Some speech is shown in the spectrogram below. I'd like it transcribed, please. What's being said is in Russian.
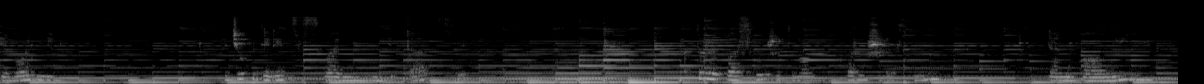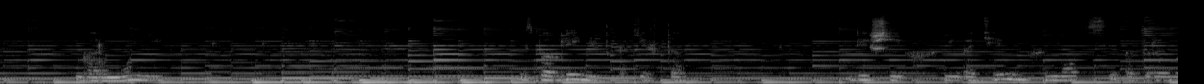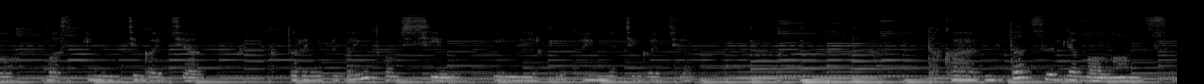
Сегодня. Хочу поделиться с вами медитацией, которая послужит вам хорошей основой для наполнения, гармонии, избавления от каких-то лишних негативных эмоций, которые вас именно тяготят, которые не придают вам силу и энергию, а именно тяготят. Такая медитация для баланса.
